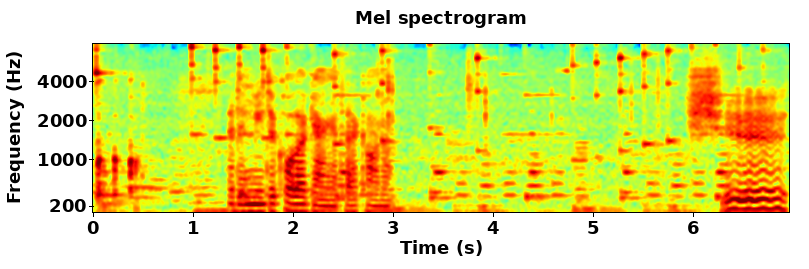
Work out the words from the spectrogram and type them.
Go, go, go. I didn't mean to call that gang attack on her. Shit.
